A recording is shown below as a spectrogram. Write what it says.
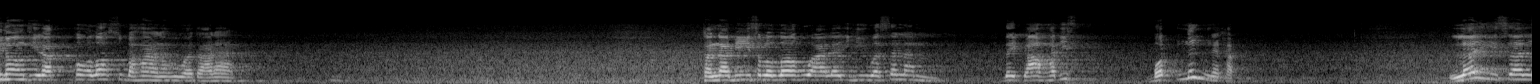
พี่น้องที่รักของอัลลอฮ์สุบฮานะฮูวะตาลาท่านนบีสุลต่านละฮุอะลัยฮิวะสัลลัมได้กล่าวฮะดิษบทหนึ่งนะครับไลซัล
